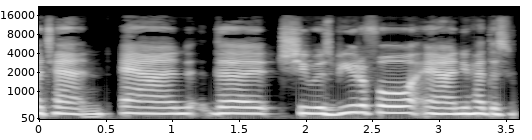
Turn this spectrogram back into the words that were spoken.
a 10 and that she was beautiful and you had this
